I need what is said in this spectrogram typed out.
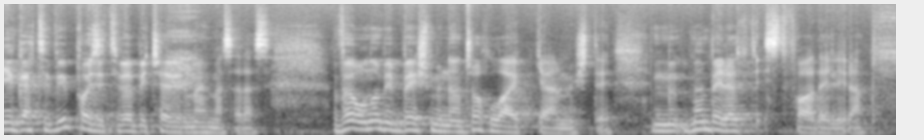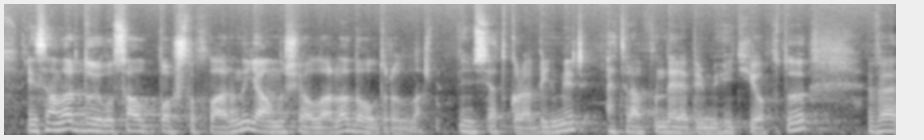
neqativi pozitivə bir çevirmək məsələsi. Və ona bir 5000-dən çox like gəlmişdi. Mən belə istifadə edirəm. İnsanlar duyğusal boşluqlarını yanlış yollarla doldururlar. Ünsiyyət qura bilmir, ətrafında elə bir mühit yoxdur və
